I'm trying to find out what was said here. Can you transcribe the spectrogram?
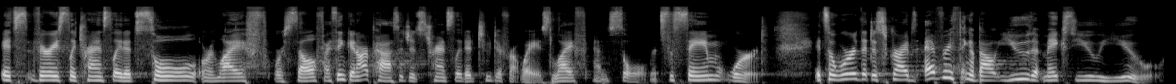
it's variously translated soul or life or self. I think in our passage it's translated two different ways, life and soul. It's the same word. It's a word that describes everything about you that makes you you.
